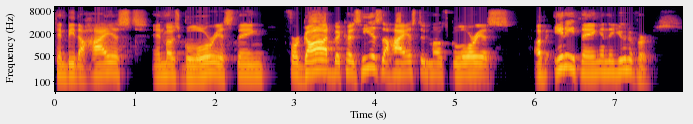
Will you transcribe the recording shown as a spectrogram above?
can be the highest and most glorious thing for God because He is the highest and most glorious of anything in the universe.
